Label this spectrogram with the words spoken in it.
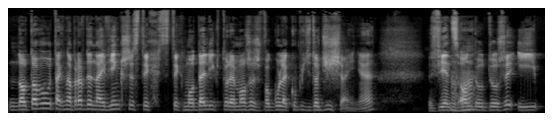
no to był tak naprawdę największy z tych, z tych modeli, które możesz w ogóle kupić do dzisiaj, nie? Więc Mhm. on był duży i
